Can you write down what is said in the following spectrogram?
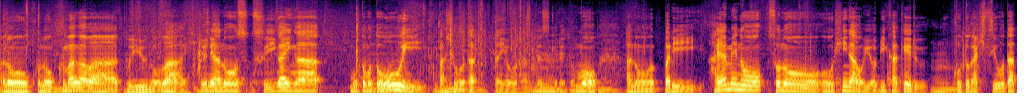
あのこの球磨川というのは非常にあの水害がもともと多い場所だったようなんですけれども、あのやっぱり早めのその避難を呼びかけることが必要だっ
